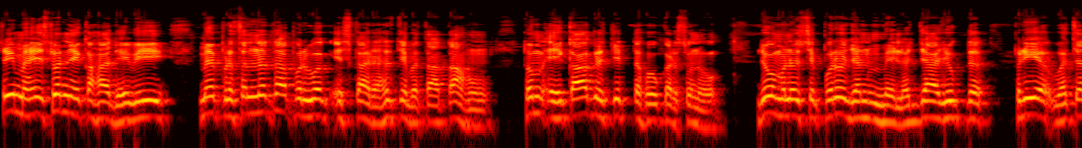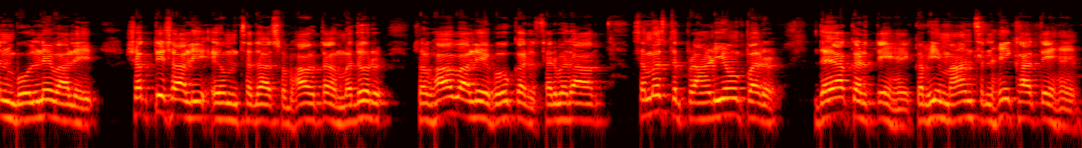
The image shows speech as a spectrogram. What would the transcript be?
श्री महेश्वर ने कहा, देवी, मैं प्रसन्नता पूर्वक इसका रहस्य बताता हूँ। तुम एकाग्र चित्त होकर सुनो। जो मनुष्य पूर्व जन्म में लज्जा युक्त प्रिय वचन बोलने वाले, शक्तिशाली एवं सदा स्वभावतः मधुर स्वभाव वाले होकर सर्वदा समस्त प्राणियों पर दया करते हैं, कभी मांस नहीं खाते हैं,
